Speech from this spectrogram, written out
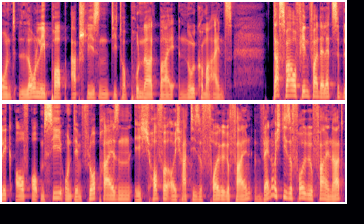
und Lonely Pop abschließend die Top 100 bei 0,1. Das war auf jeden Fall der letzte Blick auf OpenSea und den Floorpreisen. Ich hoffe, euch hat diese Folge gefallen. Wenn euch diese Folge gefallen hat,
